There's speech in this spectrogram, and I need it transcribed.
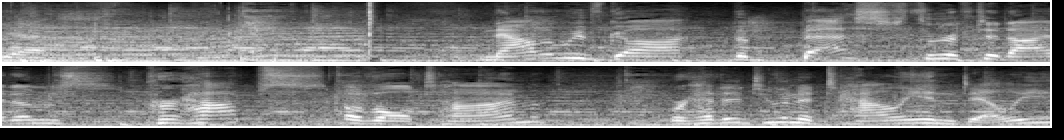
yes. Now that we've got the best thrifted items, perhaps of all time, we're headed to an Italian deli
